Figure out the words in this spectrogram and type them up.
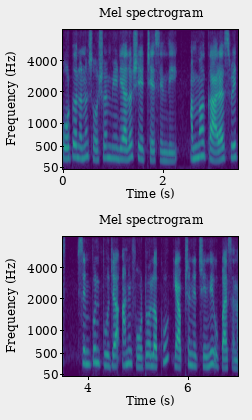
ఫోటోలను సోషల్ మీడియాలో షేర్ చేసింది. అమ్మ కారా స్వీట్స్ సింపుల్ పూజ అనే ఫోటోలకు క్యాప్షన్ ఇచ్చింది ఉపాసన.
